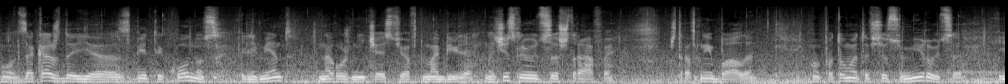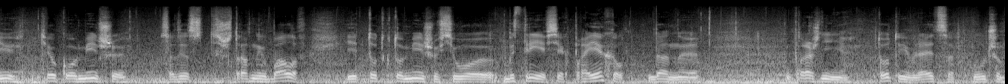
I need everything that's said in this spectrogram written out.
Вот, за каждый э, сбитый конус, элемент наружной частью автомобиля начисливаются штрафы, штрафные баллы. Вот, потом это все суммируется, и те, у кого меньше, соответственно, штрафных баллов, и тот, кто меньше всего, быстрее всех проехал данное упражнение, тот и является лучшим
